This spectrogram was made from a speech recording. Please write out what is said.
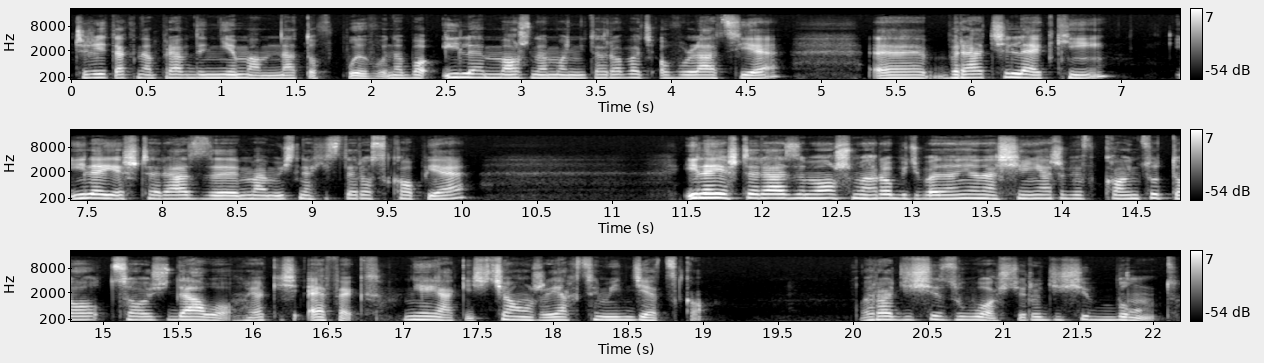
Czyli tak naprawdę nie mam na to wpływu, no bo ile można monitorować owulację, e, brać leki, ile jeszcze razy mam iść na histeroskopię, ile jeszcze razy mąż ma robić badania nasienia, żeby w końcu to coś dało, jakiś efekt, nie jakiś. Ciąży, ja chcę mieć dziecko rodzi się złość, rodzi się bunt.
